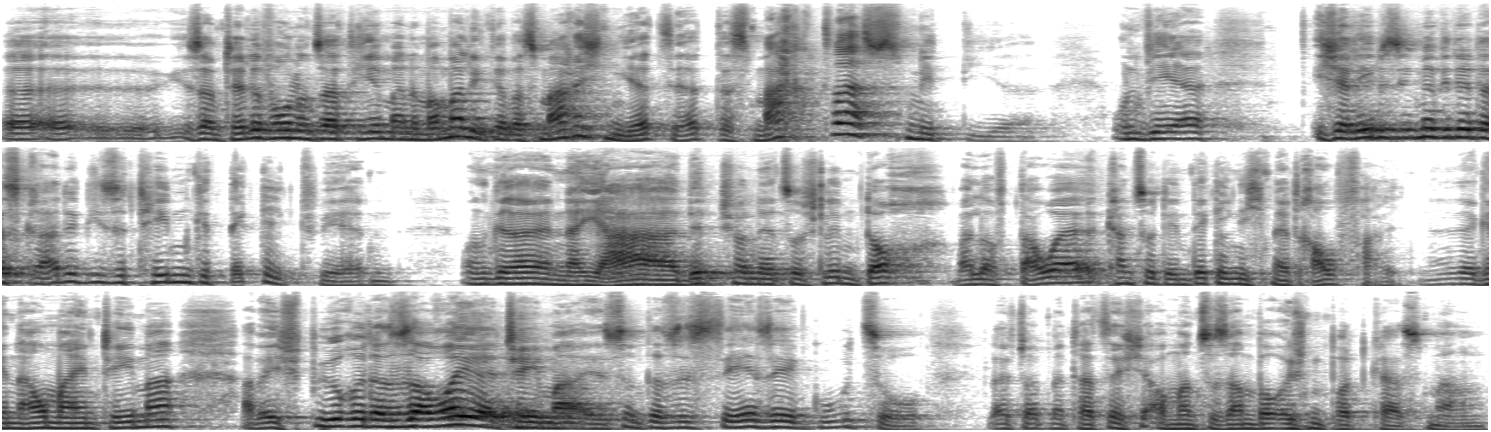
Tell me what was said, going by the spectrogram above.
äh, äh, ist am Telefon und sagt, hier, meine Mama liegt ja, was mache ich denn jetzt? Ja, das macht was mit dir. Und wer, ich erlebe es immer wieder, dass gerade diese Themen gedeckelt werden. Und gesagt, na ja, das schon nicht so schlimm. Doch, weil auf Dauer kannst du den Deckel nicht mehr draufhalten. Das ist ja genau mein Thema. Aber ich spüre, dass es auch euer Thema ist. Und das ist sehr, sehr gut so. Vielleicht sollten wir tatsächlich auch mal zusammen bei euch einen Podcast machen.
